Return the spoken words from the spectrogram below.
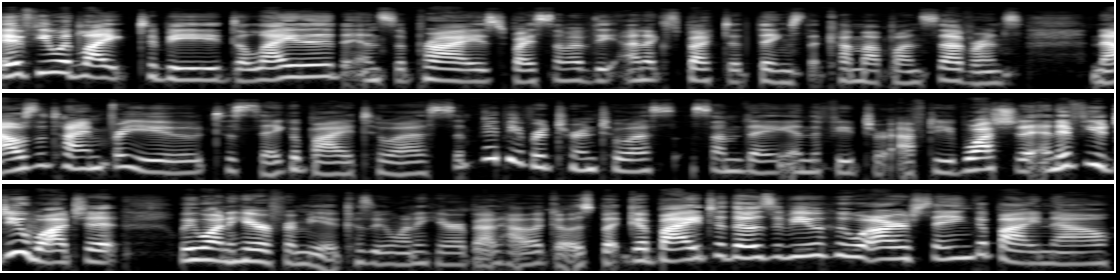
if you would like to be delighted and surprised by some of the unexpected things that come up on Severance, now's the time for you to say goodbye to us and maybe return to us someday in the future after you've watched it. And if you do watch it, we want to hear from you because we want to hear about how it goes. But goodbye to those of you who are saying goodbye now.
